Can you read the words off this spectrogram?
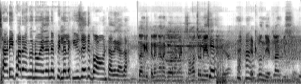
స్టడీ పరంగానో ఏదైనా పిల్లలకి యూజ్ అయితే బాగుంటది కదా. తెలంగాణ గవర్నమెంట్ సంవత్సరం? ఎట్లుంది? ఎట్లా అనిపిస్తుంది?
